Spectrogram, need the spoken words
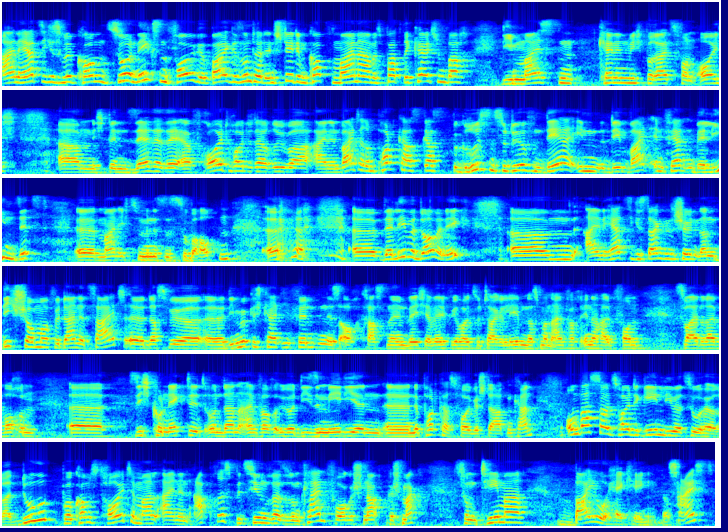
ein herzliches Willkommen zur nächsten Folge bei Gesundheit entsteht im Kopf. Mein Name ist Patrick Kelchenbach. Die meisten kennen mich bereits von euch. Ähm, ich bin sehr, sehr, sehr erfreut heute darüber, einen weiteren Podcast-Gast begrüßen zu dürfen, der in dem weit entfernten Berlin sitzt. Äh, meine ich zumindest zu behaupten. Äh, äh, der liebe Dominik, ähm, ein herzliches Dankeschön an dich schon mal für deine Zeit, äh, dass wir äh, die Möglichkeit hier finden. Ist auch krass, ne, in welcher Welt wir heutzutage leben, dass man einfach innerhalb von zwei, drei Wochen sich connectet und dann einfach über diese Medien eine Podcast-Folge starten kann. Um was soll es heute gehen, lieber Zuhörer? Du bekommst heute mal einen Abriss beziehungsweise so einen kleinen Vorgeschmack zum Thema Biohacking. Das heißt,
